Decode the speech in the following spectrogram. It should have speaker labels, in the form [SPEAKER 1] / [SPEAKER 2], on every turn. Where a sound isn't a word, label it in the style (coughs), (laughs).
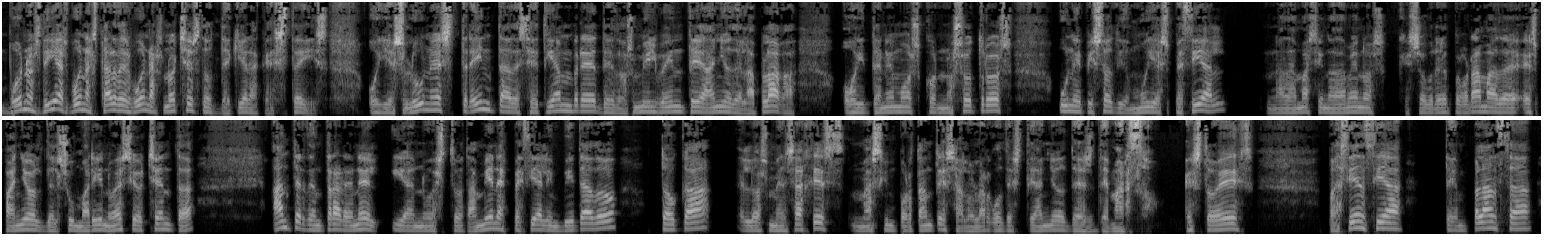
[SPEAKER 1] Buenos días, buenas tardes, buenas noches, donde quiera que estéis. Hoy es lunes 30 de septiembre de 2020, año de la plaga. Hoy tenemos con nosotros un episodio muy especial, nada más y nada menos que sobre el programa de español del submarino S-80. Antes de entrar en él y a nuestro también especial invitado, toca los mensajes más importantes a lo largo de este año desde marzo. Esto es paciencia, templanza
